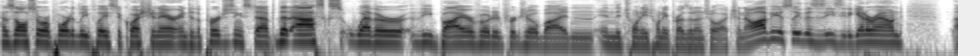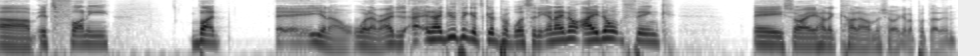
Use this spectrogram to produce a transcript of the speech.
has also reportedly placed a questionnaire into the purchasing step that asks whether the buyer voted for Joe Biden in the 2020 presidential election. Now, obviously, this is easy to get around. Um, it's funny, but uh, you know, whatever. I just and I do think it's good publicity, and I don't. I don't think a sorry, I had a cut out on the show. I got to put that in.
